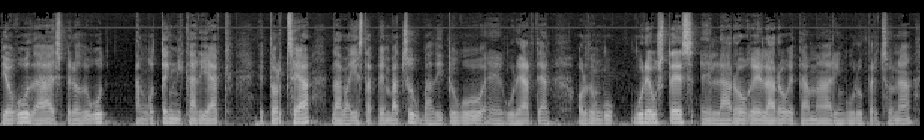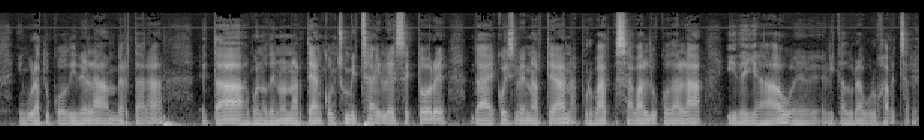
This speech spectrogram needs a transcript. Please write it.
diogu da, espero dugu hango teknikariak etortzea, da bai batzuk baditugu e, gure artean. Orduan gure ustez, e, laroge, laroge tamar inguru pertsona inguratuko direla bertara, eta bueno, denon artean kontsumitzaile sektore da ekoizlen artean apur bat zabalduko dala ideia hau e, elikadura buru jabetzaren.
